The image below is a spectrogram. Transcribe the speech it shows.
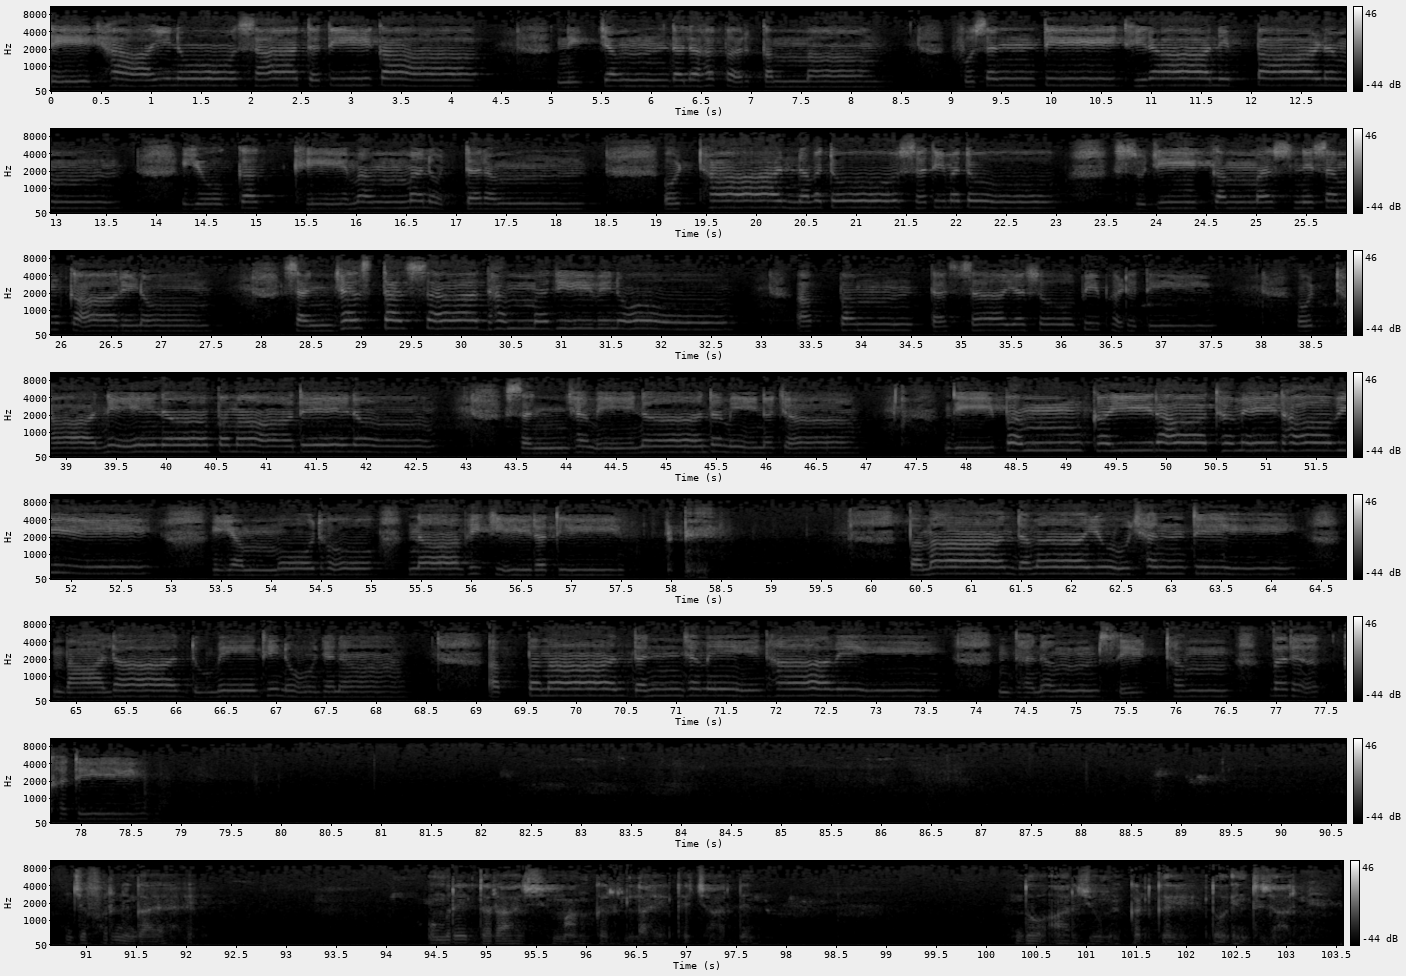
ते ध्यायिनो साततीका। नित्यम् दलः पर्कम्मा। फुसन्ति धीरा निब्बाणम् योगक्षेमम् मनुत्तरम्। उट्ठान्नवतो सतिमतो शुचिकमस्निसंकारिणो सञ्झस्तस्य धम्मजीविनो अपम् तस्य यशो बिभटति उत्थानेन पमादेन सञ्झमेन दमेन च दीपम् कैराथ मेधावी यम् मोधो नाभिकीरति पमादमयुझन्ति बालादुमेधिनो जना अपमादञ्झमेधावी धनम् श्रेष्ठम् वरखति। ज़फ़र ने गाया है, उम्रे दराज मांगकर लाए थे चार दिन। दो आरज़ू में कट गए, दो इंतज़ार में।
